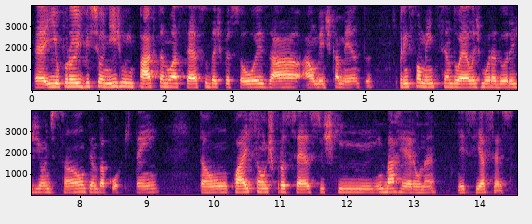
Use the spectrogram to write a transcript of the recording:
é, e o proibicionismo impacta no acesso das pessoas a, ao medicamento, principalmente sendo elas moradoras de onde são, tendo a cor que têm. Então, quais são os processos que embarreram né, esse acesso?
